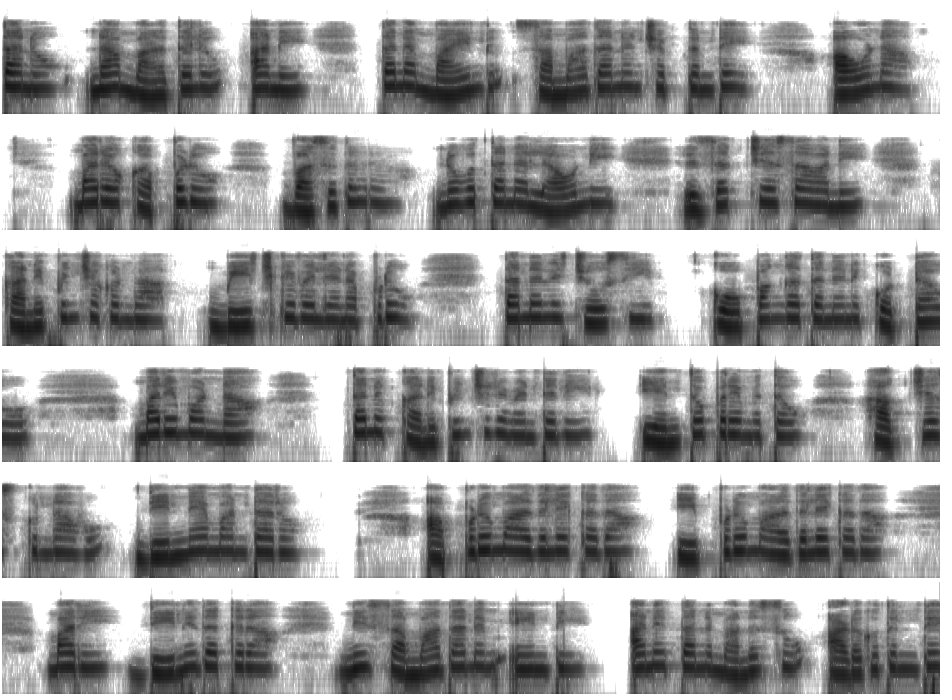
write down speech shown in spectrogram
తను నా మరదలు అని తన మైండ్ సమాధానం చెప్తుంటే అవునా? మరొకప్పుడు వసుధర నువ్వు తన లవ్ని రిజెక్ట్ చేశావని కనిపించకుండా బీచ్కి వెళ్ళినప్పుడు తనని చూసి కోపంగా తనని కొట్టావు. మరి మొన్న తను కనిపించిన వెంటనే ఎంతో ప్రేమతో హక్ చేసుకున్నావు. దీన్నేమంటారు? అప్పుడు మరదలే కదా ఇప్పుడు మరదలే కదా. మరి దీని దగ్గర నీ సమాధానం ఏంటి అని తన మనసు అడుగుతుంటే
